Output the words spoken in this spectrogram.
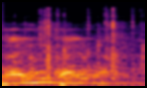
జై హింద్, జై భారత్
